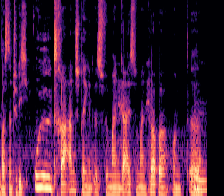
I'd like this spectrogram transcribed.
Was natürlich ultra anstrengend ist für meinen Geist und meinen Körper. Und äh,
